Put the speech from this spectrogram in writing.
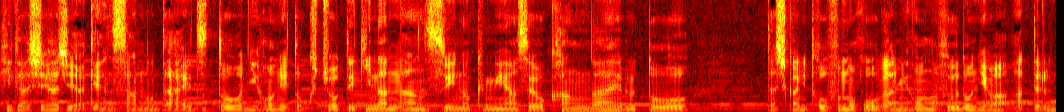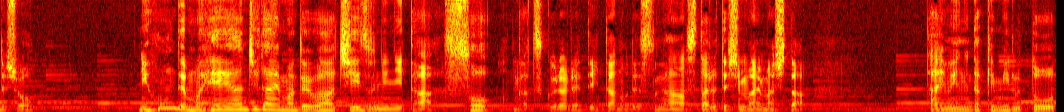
東アジア原産の大豆と日本に特徴的な軟水の組み合わせを考えると確かに豆腐の方が日本の風土には合ってるんでしょう。日本でも平安時代まではチーズに似た蘇が作られていたのですが廃れてしまいました。タイミングだけ見ると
